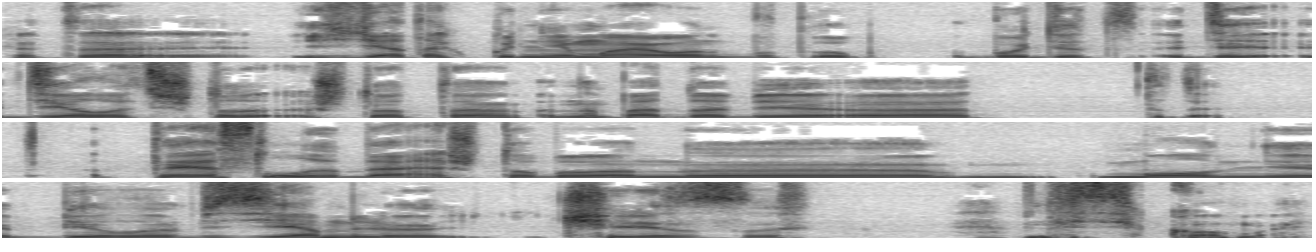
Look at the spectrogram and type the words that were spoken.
Это, я так понимаю, он бу- бу- будет де- делать что- что-то наподобие э, Теслы, да, чтобы он э, молния била в землю через насекомое.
